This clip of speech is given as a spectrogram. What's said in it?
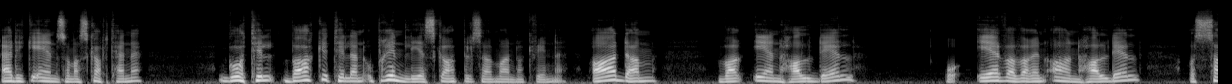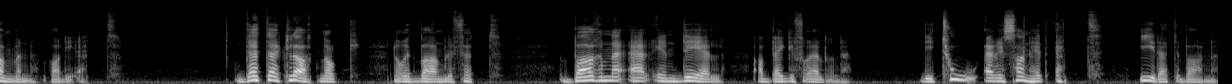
Er det ikke en som har skapt henne? Gå tilbake til den opprinnelige skapelse av mann og kvinne. Adam var en halvdel, og Eva var en annen halvdel, og sammen var de ett. Dette er klart nok når et barn blir født. Barnet er en del av begge foreldrene. De to er i sannhet ett i dette barnet.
